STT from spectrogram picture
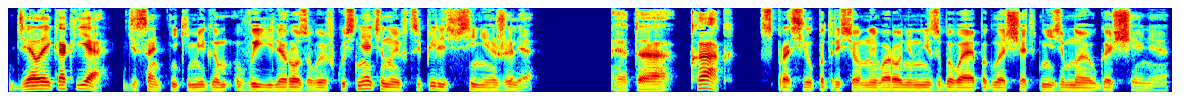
«Делай, как я!» Десантники мигом выели розовую вкуснятину и вцепились в синее желе. «Это как?» — спросил потрясенный Воронин, не забывая поглощать внеземное угощение.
